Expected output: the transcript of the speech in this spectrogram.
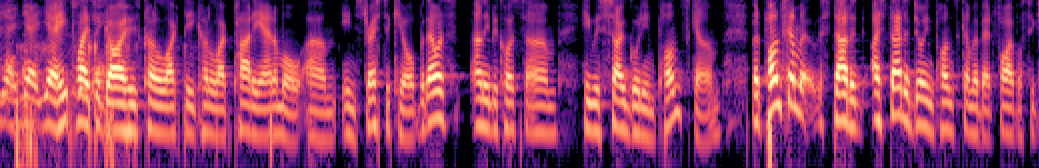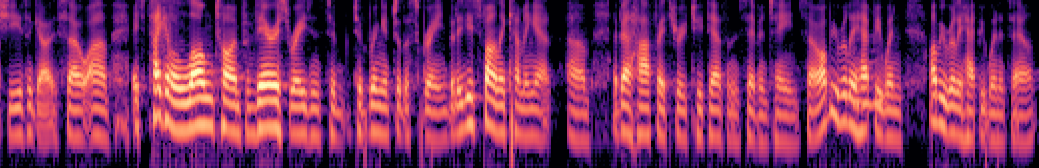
yeah, yeah, yeah. He plays a guy who's kind of like the kind of like party animal um, in Stressed to Kill, but that was only because um, he was so good in Pond Scum. But Pond Scum started. I started doing Pond Scum about five or six years ago, so um, it's taken a long time for various reasons to, to bring it to the screen. But it is finally coming out um, about halfway through 2017. So I'll be really happy when I'll be really happy when it's out.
